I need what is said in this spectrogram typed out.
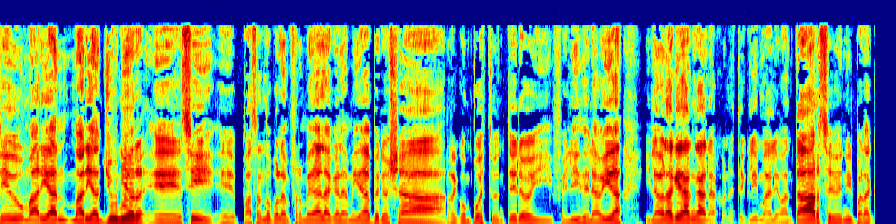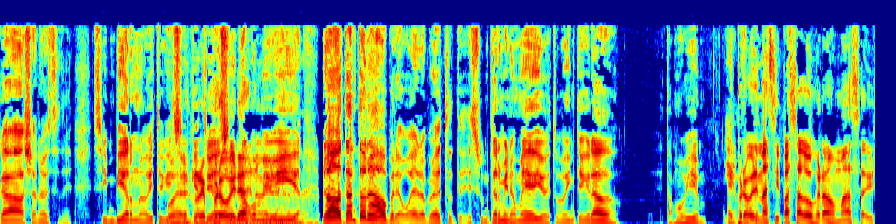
Edu, Marian, Marian Junior. Eh, sí, eh, pasando por la enfermedad, la calamidad, pero ya recompuesto entero y feliz de la vida. Y la verdad que dan ganas con este clima de levantarse, venir para acá. Ya no es, es invierno, ¿viste? Que eres ¿qué re estoy haciendo verano, con mi vida? No, tanto no, pero bueno, pero esto es un término medio, estos 20 grados. Estamos bien. Y El problema es si pasa dos grados más, ahí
